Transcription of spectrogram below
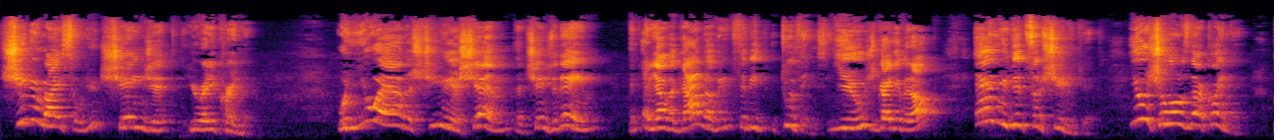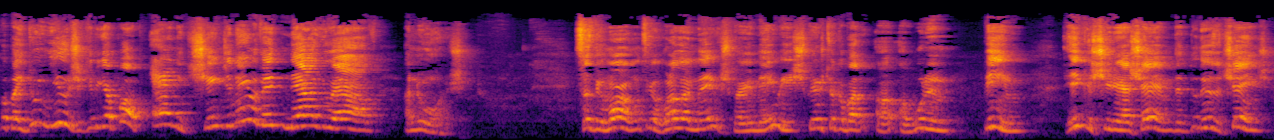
Shinur Maisa, when you change it, you're already craving. When you have a Shinur Hashem that changed the name, and, and you have a Ganav, it needs to be two things. You gotta give it up, and you did some Shinur to it. Yush alone is not koine. But by doing Yush, you're giving up up, and you change the name of it, now you have a new ownership. Says the Gemara, once again, one other Meirish, Meirish, Meirish talk about a, a wooden beam, Hashem, that there's a change.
